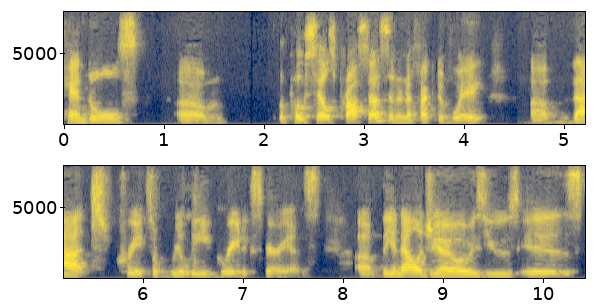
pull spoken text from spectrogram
handles um, the post sales process in an effective way uh, that creates a really great experience. Um, the analogy I always use is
